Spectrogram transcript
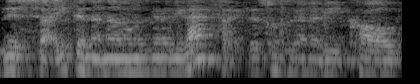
this site and another one's going to be that site. This one's going to be called,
